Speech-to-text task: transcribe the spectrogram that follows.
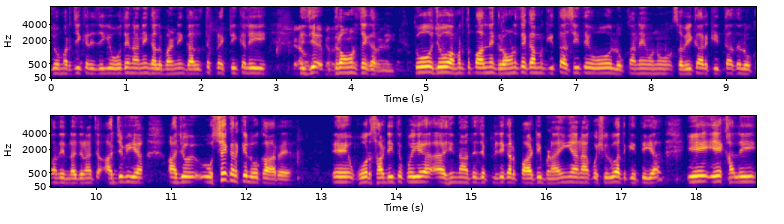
ਜੋ ਮਰਜ਼ੀ ਕਰੀ ਜਾਈਏ ਉਹਦੇ ਨਾਲ ਨਹੀਂ ਗੱਲ ਬਣਨੀ ਗੱਲ ਤੇ ਪ੍ਰੈਕਟੀਕਲੀ ਜੇ ਗਰਾਊਂਡ ਤੇ ਕਰਨੀ। ਤੋ ਜੋ ਅਮਰਤਪਾਲ ਨੇ ਗਰਾਊਂਡ ਤੇ ਕੰਮ ਕੀਤਾ ਸੀ ਤੇ ਉਹ ਲੋਕਾਂ ਨੇ ਉਹਨੂੰ ਸਵੀਕਾਰ ਕੀਤਾ ਤੇ ਲੋਕਾਂ ਦੀ ਨਜ਼ਰਾਂ 'ਚ ਅੱਜ ਵੀ ਆ ਅੱਜ ਉਸੇ ਕਰਕੇ ਲੋਕ ਆ ਰਹੇ ਆ। ਇਹ ਹੋਰ ਸਾਡੀ ਤੇ ਕੋਈ, ਅਸੀਂ ਨਾ ਤੇ ਜੇ ਪੋਲੀਟੀਕਲ ਪਾਰਟੀ ਬਣਾਈ ਆ, ਨਾ ਕੋਈ ਸ਼ੁਰੂਆਤ ਕੀਤੀ ਆ, ਇਹ ਇਹ ਖਾਲੀ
